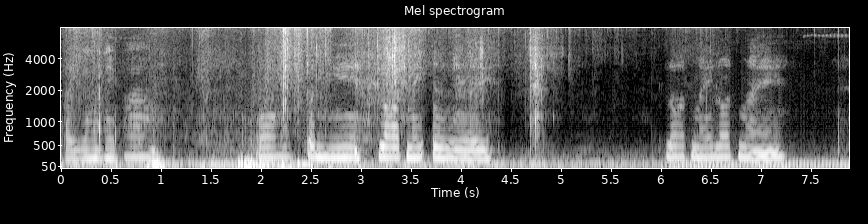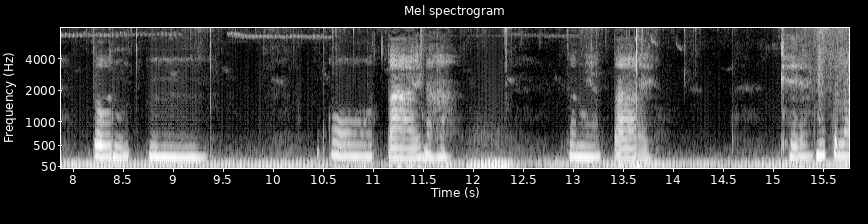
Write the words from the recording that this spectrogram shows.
ไปยังไงบ้าง โอ้ต้นนี้รอดไหมเอ่ย รอดไหมรอดไหม ต้น อืม โอ้ ตายนะคะ ต้นนี้ตาย โอเค ไม่เป็นไร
